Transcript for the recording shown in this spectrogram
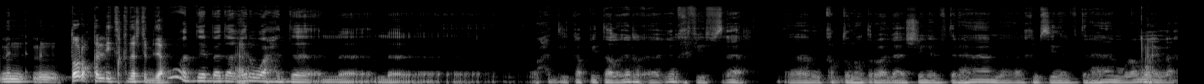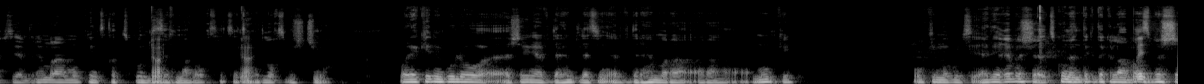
من من الطرق اللي تقدر تبدأ. هو دير بعدا غير آه. واحد ال ال واحد ال capital غير غير خفيف صغير. آه، نقدروا نهضروا على 20000 درهم آه، 50000 درهم ولا المهم 50000 درهم راه ممكن تقد تكون بزاف مع الوقت حتى تاخذ الوقت باش تجمع ولكن نقولوا 20000 درهم 30000 درهم راه راه ممكن. وكما قلتي هذه غير باش تكون عندك داك la base باش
